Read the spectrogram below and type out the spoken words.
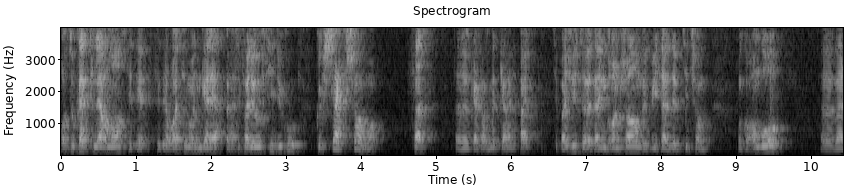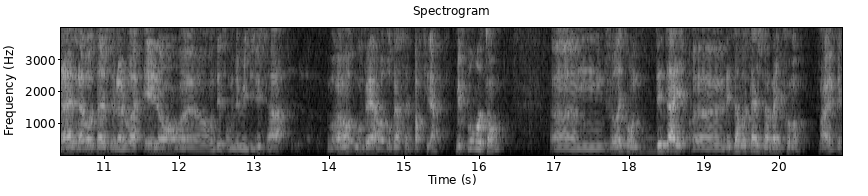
En tout cas, clairement, c'était relativement une galère parce qu'il fallait aussi du coup que chaque chambre fasse 14 mètres carrés. Ouais. C'est pas juste, tu as une grande chambre et puis tu as deux petites chambres. Donc en gros, euh, bah là, l'avantage de la loi Elan euh, en décembre 2018, ça a vraiment ouvert, ouvert cette partie-là. Mais pour autant, euh, je voudrais qu'on détaille les avantages d'un bail commun, les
